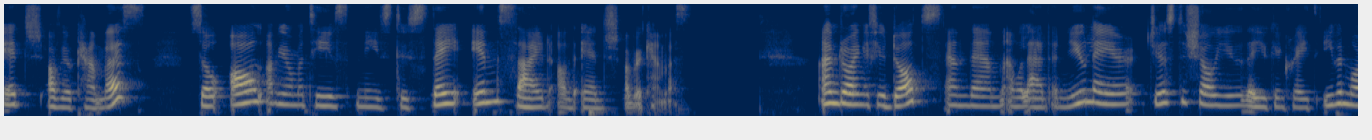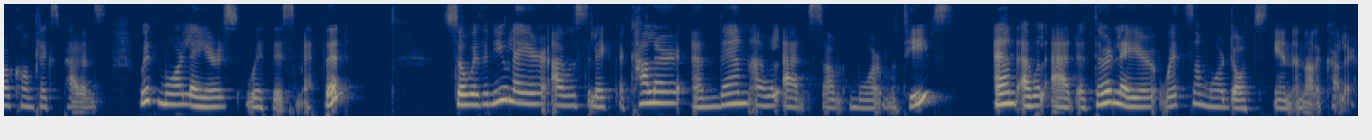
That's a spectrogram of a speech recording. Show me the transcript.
edge of your canvas. So all of your motifs needs to stay inside of the edge of your canvas. I'm drawing a few dots and then I will add a new layer just to show you that you can create even more complex patterns with more layers with this method. So with a new layer, I will select a color and then I will add some more motifs. And I will add a third layer with some more dots in another color.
